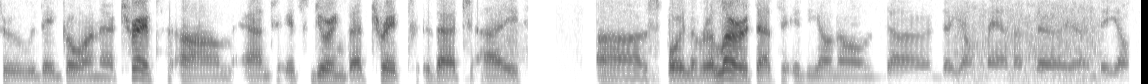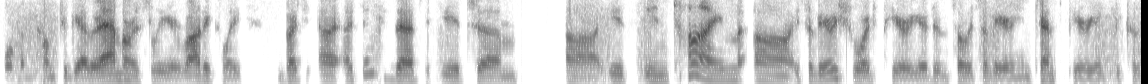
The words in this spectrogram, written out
through, they go on a trip, um, and it's during that trip that I, uh, spoiler alert, that you know the the young man and the the young woman come together amorously, erotically. But I, I think that it um, uh, it in time uh, it's a very short period and so it's a very intense period because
